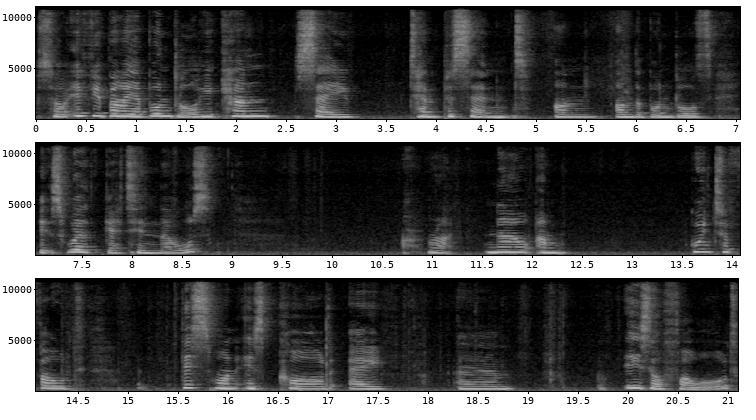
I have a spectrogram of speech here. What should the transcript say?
so if you buy a bundle you can save 10% on, on the bundles. It's worth getting those. Right, now I'm going to fold, this one is called a um, easel fold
